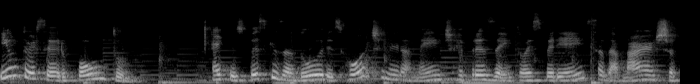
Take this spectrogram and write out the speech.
E um terceiro ponto é que os pesquisadores rotineiramente representam a experiência da marcha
